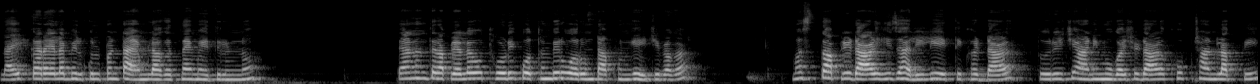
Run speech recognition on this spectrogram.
लाईक करायला बिलकुल पण टाईम लागत नाही मैत्रिणींनो. त्यानंतर आपल्याला थोडी कोथिंबीर वरून टाकून घ्यायची बघा. मस्त आपली डाळ ही झालेली आहे तिखट डाळ. तुरीची आणि मुगाची डाळ खूप छान लागते.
